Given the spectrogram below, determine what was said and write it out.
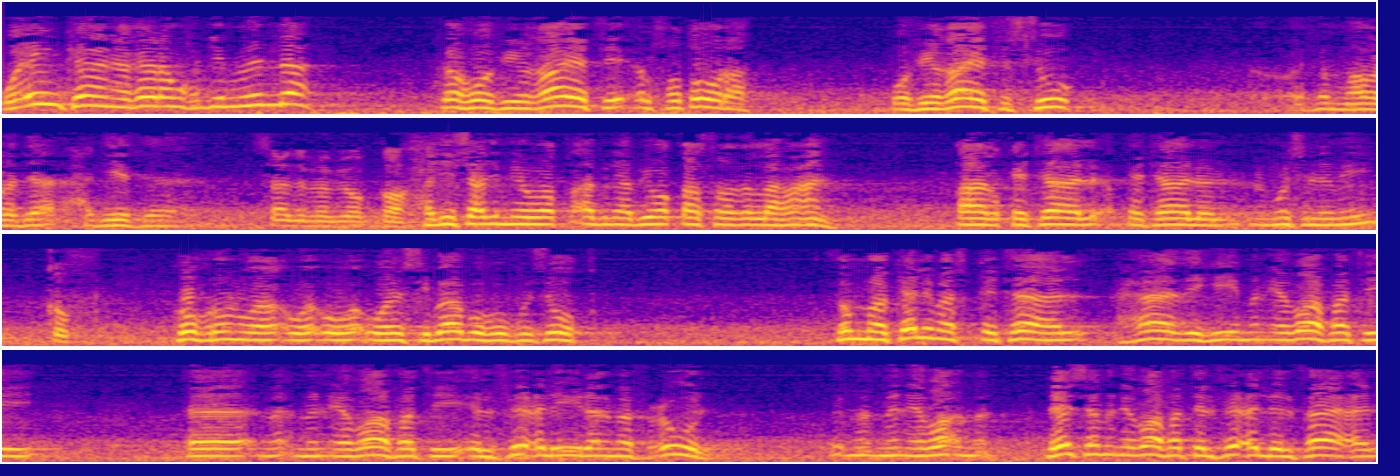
وإن كان غير مخرج من الملة فهو في غاية الخطورة وفي غاية السوء. ثم ورد حديث سعد بن أبي وقاص. حديث سعد بن أبي وقاص رضي الله عنه. قال قتال قتال المسلم كفر. كفر وسبابه فسوق. ثم كلمة قتال هذه من إضافة آه، من إضافة الفعل إلى المفعول. من إضافة ليس من إضافة الفعل للفاعل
